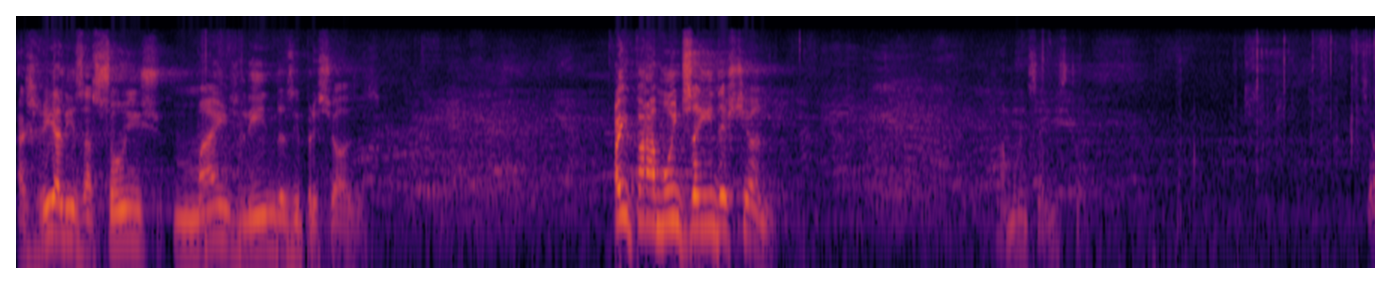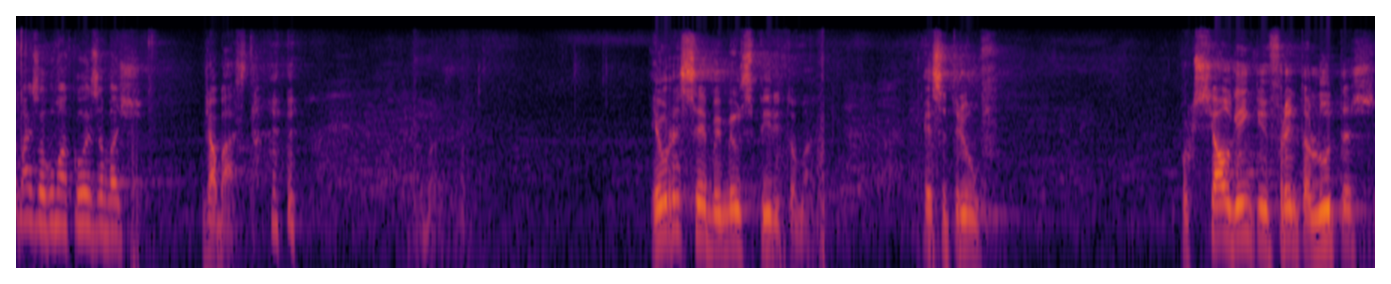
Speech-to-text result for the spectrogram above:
as realizações mais lindas e preciosas. E para muitos ainda este ano. Para muitos ainda este ano. Tinha mais alguma coisa, mas já basta. Eu recebo em meu espírito, amado, esse triunfo. Porque se há alguém que enfrenta lutas,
